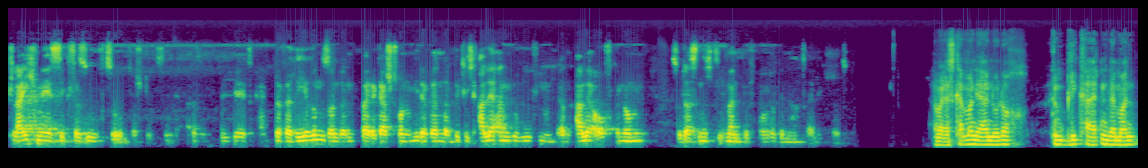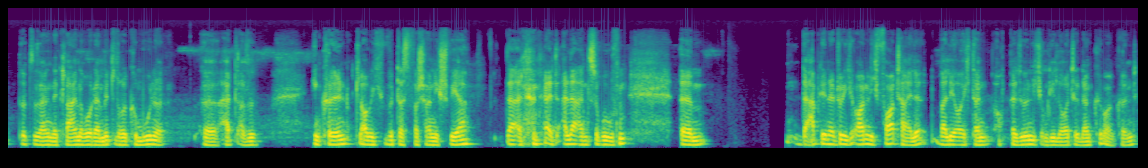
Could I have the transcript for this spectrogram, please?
gleichmäßig versucht zu unterstützen. Also ich will jetzt kein präferieren, sondern bei der Gastronomie, da werden dann wirklich alle angerufen und werden alle aufgenommen, sodass nicht jemand bevor oder benachteiligt wird. Aber das kann man ja nur noch im Blick halten, wenn man sozusagen eine kleinere oder mittlere Kommune äh, hat. Also in Köln, glaube ich, wird das wahrscheinlich schwer, da dann halt alle anzurufen. Ähm, da habt ihr natürlich ordentlich Vorteile, weil ihr euch dann auch persönlich um die Leute dann kümmern könnt.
